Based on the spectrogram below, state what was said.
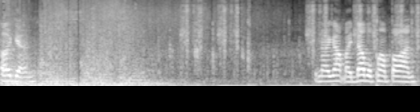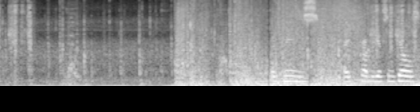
Again. But now I got my double pump on. Which means I could probably get some kills.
